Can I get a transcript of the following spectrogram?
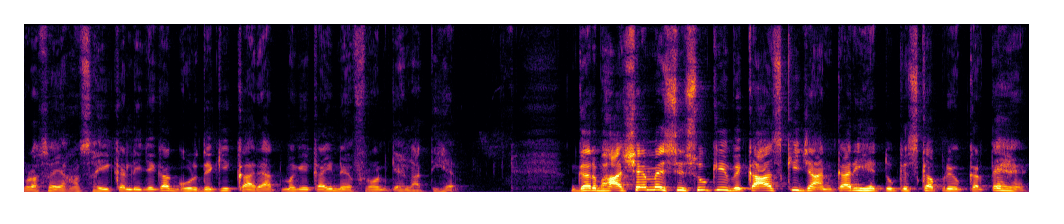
थोड़ा सा यहाँ सही कर लीजिएगा। गुर्दे की कार्यात्मक इकाई नेफ्रॉन कहलाती है। गर्भाशय में शिशु की विकास की जानकारी हेतु किसका प्रयोग करते हैं?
